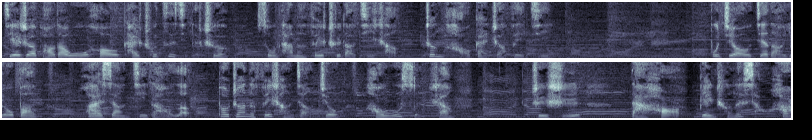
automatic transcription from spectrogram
接着跑到屋后，开出自己的车，送他们飞驰到机场，正好赶上飞机。不久接到邮包，画像寄到了，包装的非常讲究，毫无损伤，只是大号变成了小号。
